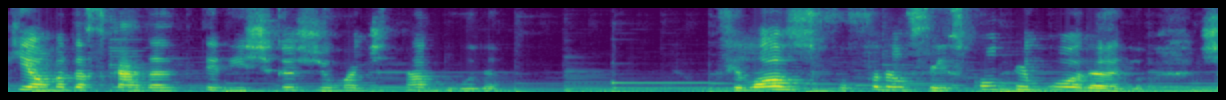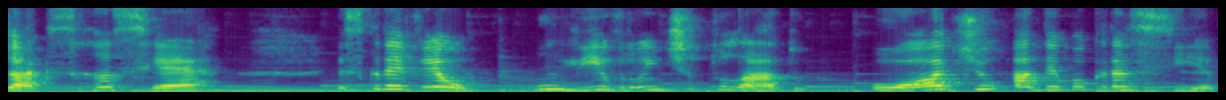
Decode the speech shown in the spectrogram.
que é uma das características de uma ditadura. O filósofo francês contemporâneo Jacques Rancière escreveu um livro intitulado O ódio à democracia,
